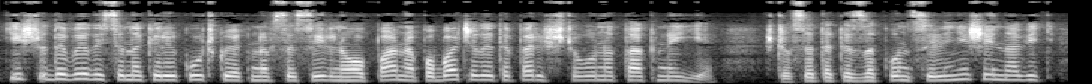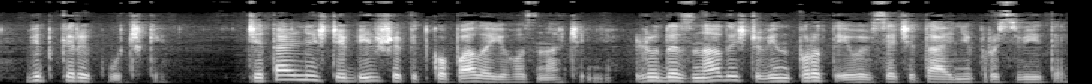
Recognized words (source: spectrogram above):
Ті, що дивилися на Кирикучку, як на всесильного пана, побачили тепер, що воно так не є, що все-таки закон сильніший навіть від Кирикучки. Читальня ще більше підкопала його значення. Люди знали, що він противився читальні просвіти.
